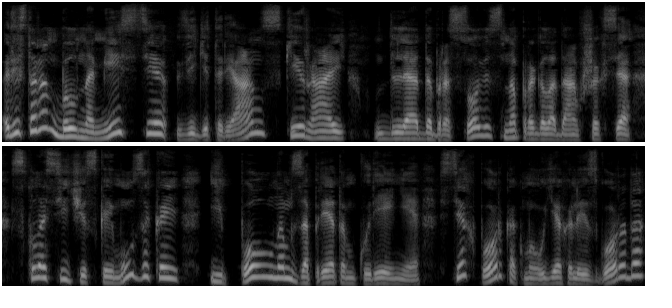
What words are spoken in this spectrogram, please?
Ресторан был на месте, вегетарианский рай для добросовестно проголодавшихся, с классической музыкой и полным запретом курения. С тех пор, как мы уехали из города,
